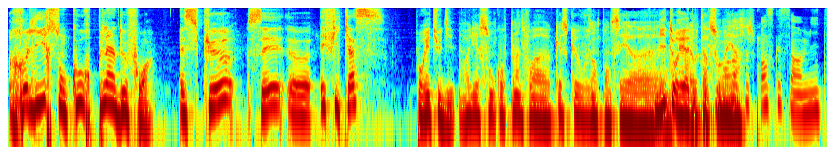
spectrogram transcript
relire son cours plein de fois, est-ce que c'est euh, efficace pour étudier? Relire son cours plein de fois, qu'est-ce que vous en pensez euh, Mythe ou réalité? Moi, je pense que c'est un mythe.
